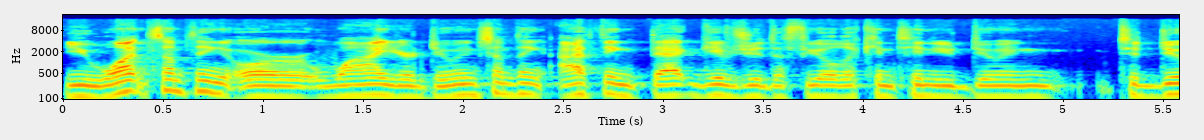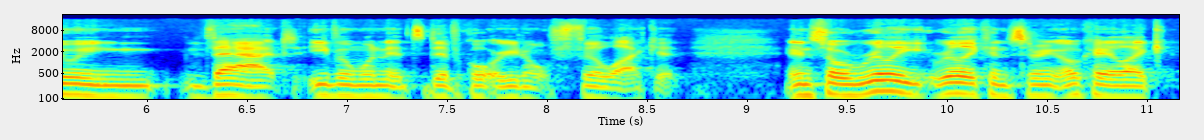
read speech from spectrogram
you want something or why you're doing something i think that gives you the fuel to continue doing to doing that even when it's difficult or you don't feel like it. And so really really considering okay like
